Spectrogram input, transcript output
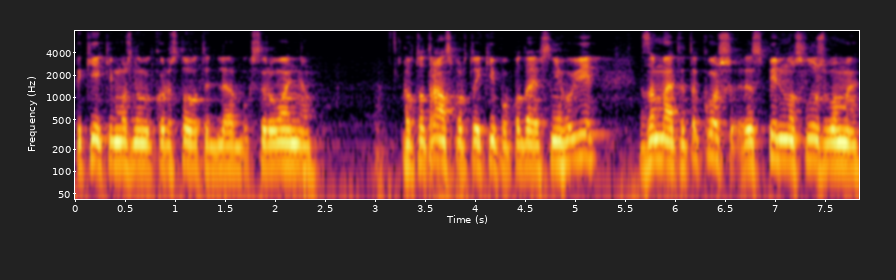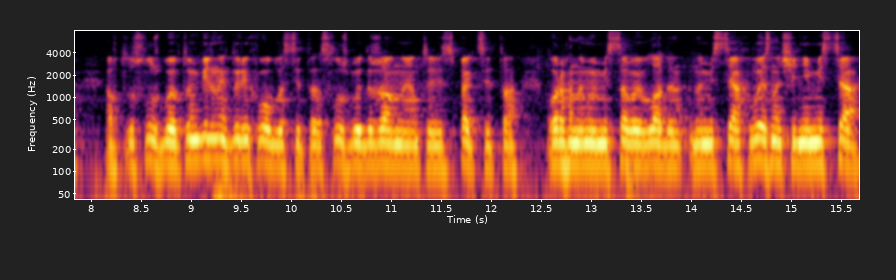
такі, які можна використовувати для буксирування автотранспорту, який попадає в снігові замети. Також е, спільно з службами службою автомобільних доріг в області та службою державної антиінспекції та органами місцевої влади на місцях визначені місця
